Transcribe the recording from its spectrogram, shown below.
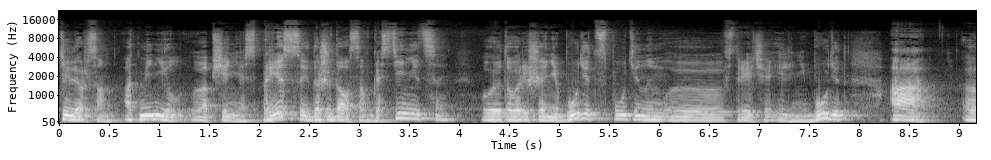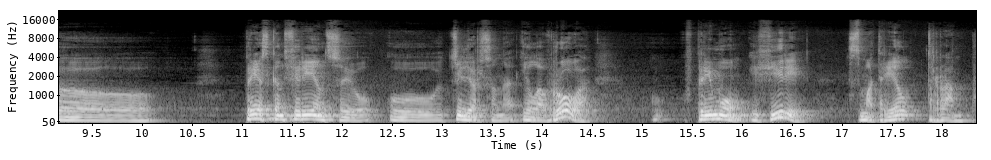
Тиллерсон отменил общение с прессой, дожидался в гостинице у этого решения, будет с Путиным э, встреча или не будет. А э, пресс-конференцию у Тиллерсона и Лаврова в прямом эфире смотрел Трамп.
